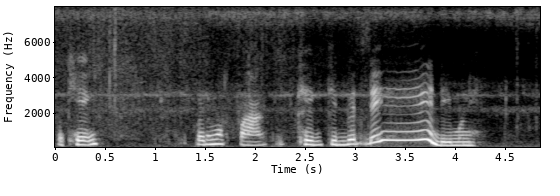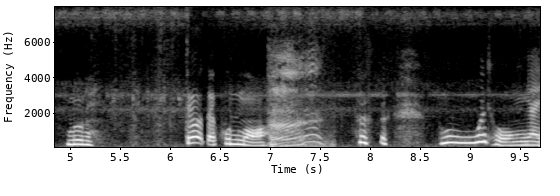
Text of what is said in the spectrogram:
ปลาเข็ง ไปได้มาปลาเข็งกินเบ็ดดีดีมันนี่ดูนี่เจอแต่คุณหมอโอ้ยโถงใหญ่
